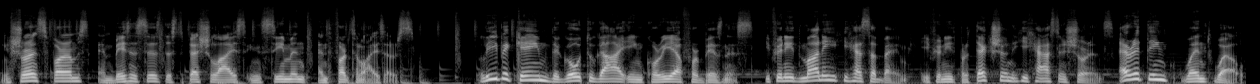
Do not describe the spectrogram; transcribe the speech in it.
insurance firms, and businesses that specialized in cement and fertilizers. Lee became the go-to guy in Korea for business. If you need money, he has a bank. If you need protection, he has insurance. Everything went well,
